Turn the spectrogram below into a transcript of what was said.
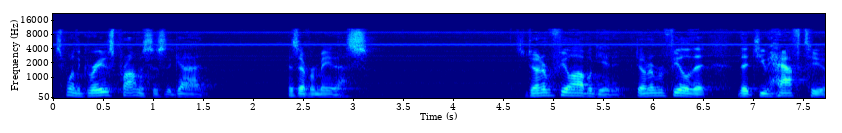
It's one of the greatest promises that God has ever made us. Don't ever feel obligated. Don't ever feel that, that you have to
